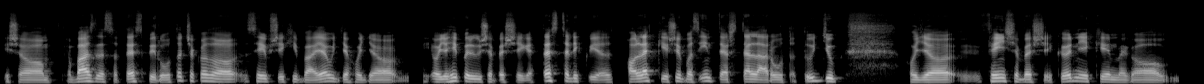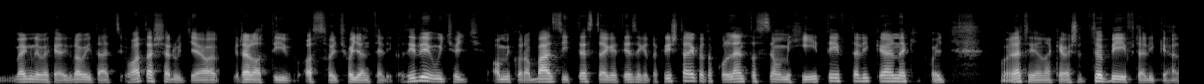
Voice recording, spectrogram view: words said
és a, a báz lesz a tesztpilóta, csak az a szépség hibája, ugye, hogy a, hogy a hiperűsebességet tesztelik, ugye, ha legkésőbb az Interstellar óta tudjuk, hogy a fénysebesség környékén, meg a megnövekedett gravitáció hatására ugye a relatív az, hogy hogyan telik az idő, úgyhogy amikor a báz így tesztelgeti ezeket a kristályokat, akkor lent azt hiszem, ami 7 év telik el nekik, vagy vagy lehet, hogy annak keveset, több év telik el,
